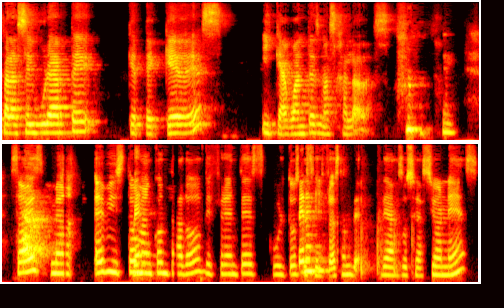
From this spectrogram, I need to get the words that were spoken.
para asegurarte que te quedes y que aguantes más jaladas. Sabes, me he visto, me han contado diferentes cultos que se disfrazan de, asociaciones,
